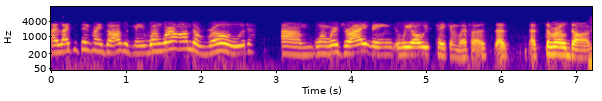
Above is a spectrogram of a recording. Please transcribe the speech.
I like to take my dog with me when we're on the road. Um, when we're driving, we always take him with us. That's that's the road dog.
